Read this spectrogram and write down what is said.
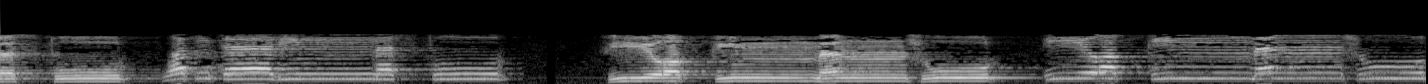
مستور وكتاب مستور في رق منشور في رق منشور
